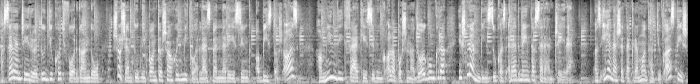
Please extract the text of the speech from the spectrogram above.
A szerencséről tudjuk, hogy forgandó. Sosem tudni pontosan, hogy mikor lesz benne részünk. A biztos az, ha mindig felkészülünk alaposan a dolgunkra, és nem bízzuk az eredményt a szerencsére. Az ilyen esetekre mondhatjuk azt is,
